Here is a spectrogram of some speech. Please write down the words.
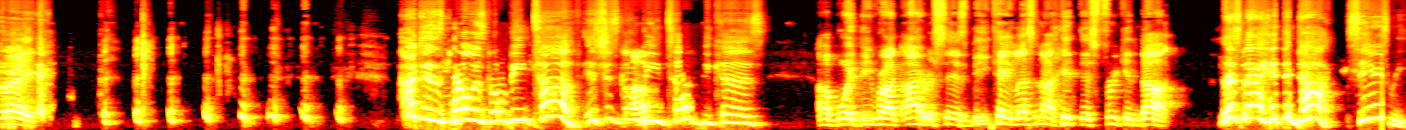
Right. I just know it's gonna be tough. It's just gonna uh, be tough because our boy D Rock Iris says, BK, let's not hit this freaking dock. Let's not hit the dock. Seriously.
